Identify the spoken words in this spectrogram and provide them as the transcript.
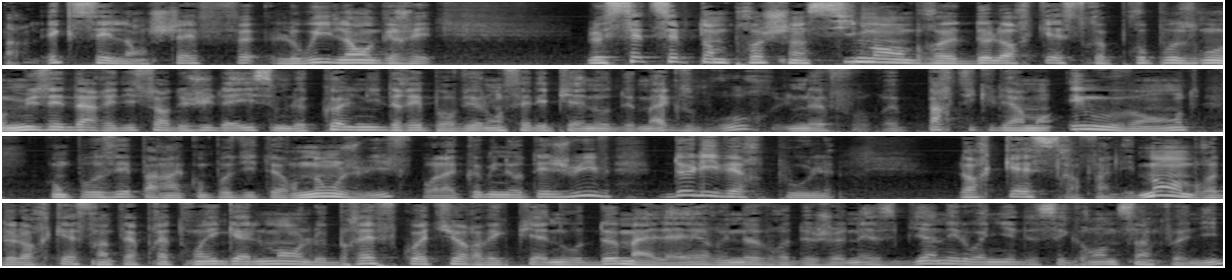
par l'excellent chef Louis Langré. Le 7 septembre prochain, six membres de l'orchestre proposeront au Musée d'art et d'histoire du judaïsme le Kol Nidré pour violoncelle et piano de Max Bruch, une œuvre particulièrement émouvante, composée par un compositeur non juif pour la communauté juive de Liverpool. L'orchestre, enfin les membres de l'orchestre interpréteront également le bref quatuor avec piano de Mahler, une œuvre de jeunesse bien éloignée de ses grandes symphonies,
